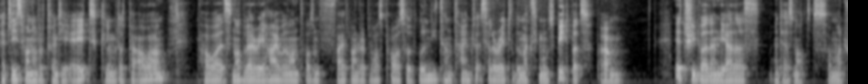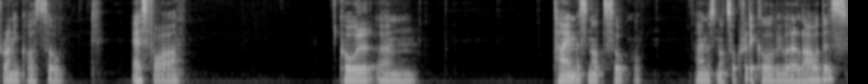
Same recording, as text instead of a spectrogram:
at least 128 kilometers per hour. Power is not very high with 1500 horsepower, so it will need some time to accelerate to the maximum speed, but um, it's cheaper than the others and has not so much running costs. So as for coal, um, time is not so time is not so critical. We will allow this.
